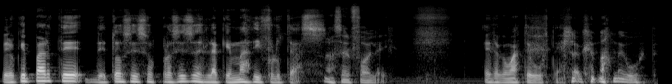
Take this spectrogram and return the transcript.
Pero ¿qué parte de todos esos procesos es la que más disfrutás? Hacer foley. Es lo que más te gusta. Es lo que más me gusta.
